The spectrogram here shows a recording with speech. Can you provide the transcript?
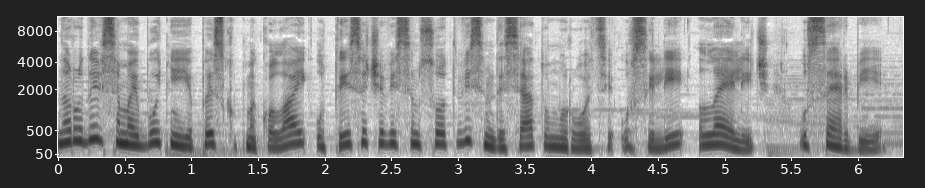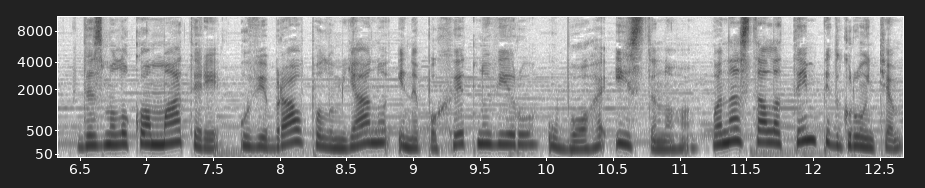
Народився майбутній єпископ Миколай у 1880 році у селі Леліч у Сербії. Де з молоком матері увібрав полум'яну і непохитну віру у Бога істинного. Вона стала тим підґрунтям,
